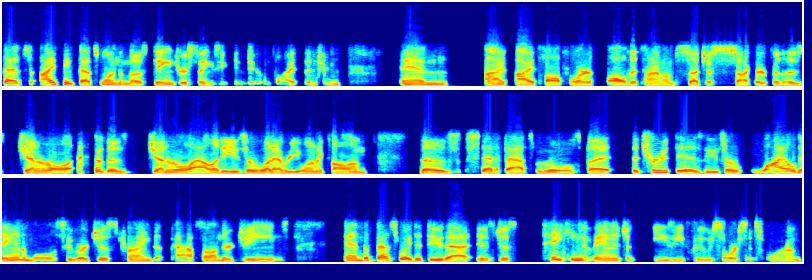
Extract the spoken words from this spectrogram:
that's I think that's one of the most dangerous things you can do in fly fishing, and I I fall for it all the time. I'm such a sucker for those general those generalities or whatever you want to call them, those steadfast rules. But the truth is, these are wild animals who are just trying to pass on their genes. And the best way to do that is just taking advantage of easy food sources for them.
